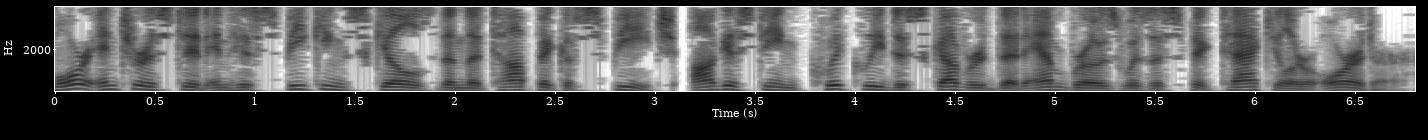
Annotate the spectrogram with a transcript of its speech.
More interested in his speaking skills than the topic of speech, Augustine quickly discovered that Ambrose was a spectacular orator.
